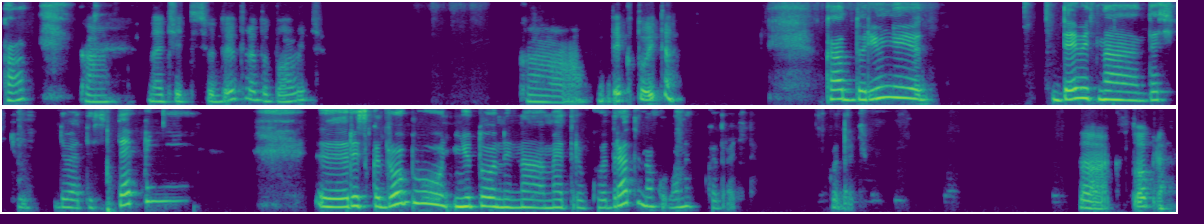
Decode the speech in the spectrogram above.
К. К. Значить, сюди треба додати К. Диктуйте. К дорівнює 9 на 10 у 9 степені. Е, Риска дробу ньютони на метри в квадраті на колони в квадраті. В квадраті. Так, добре.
